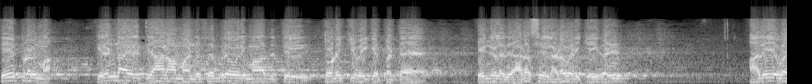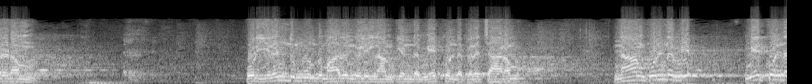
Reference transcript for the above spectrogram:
ஏப்ரல் மா- இரண்டாயிரத்தி ஆறாம் ஆண்டு பிப்ரவரி மாதத்தில் தொடக்கி வைக்கப்பட்ட எங்களது அரசியல் நடவடிக்கைகள் அதே வருடம் ஒரு இரண்டு மூன்று மாதங்களில் நாம் கொண்ட மேற்கொண்ட பிரச்சாரம் நாம் கொண்ட மேற்கொண்ட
